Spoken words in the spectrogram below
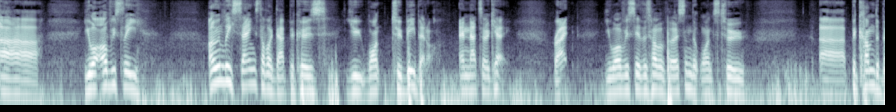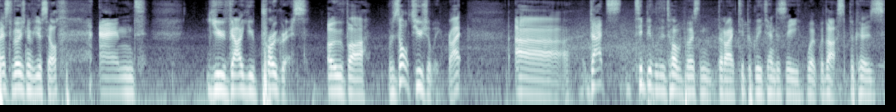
Uh, you are obviously only saying stuff like that because you want to be better, and that's okay, right? you obviously are the type of person that wants to uh, become the best version of yourself and you value progress over results usually right? Uh, that's typically the type of person that i typically tend to see work with us because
